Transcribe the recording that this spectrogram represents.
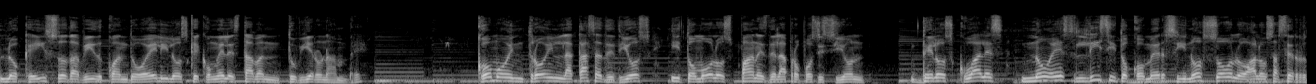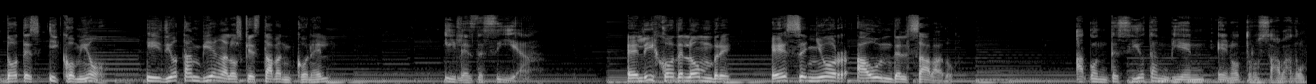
lo que hizo David cuando él y los que con él estaban tuvieron hambre. Cómo entró en la casa de Dios y tomó los panes de la proposición, de los cuales no es lícito comer sino solo a los sacerdotes y comió, y dio también a los que estaban con él. y les decía, El Hijo del Hombre es Señor aún del sábado. Aconteció también en otro sábado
